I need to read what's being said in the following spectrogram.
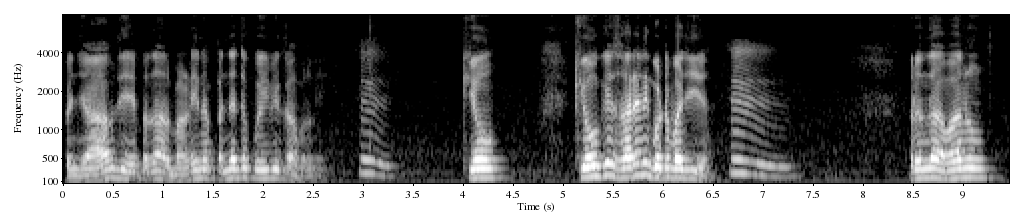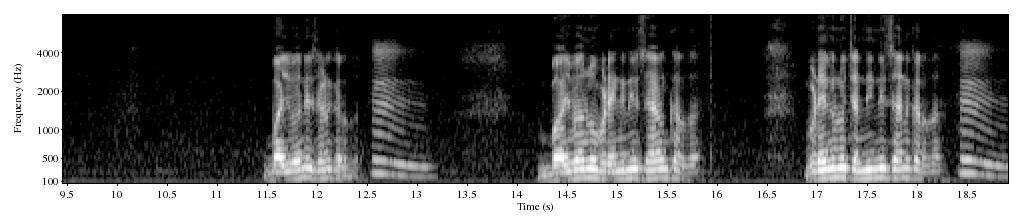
ਪੰਜਾਬ ਦੇ ਪ੍ਰਧਾਨ ਬਣਨੇ ਨਾ ਪੰਜਾਂ ਤੋਂ ਕੋਈ ਵੀ ਕਾਬਲ ਨਹੀਂ। ਹੂੰ। ਕਿਉਂ? ਕਿਉਂਕਿ ਸਾਰਿਆਂ ਦੀ ਗੁੱਟਬਾਜੀ ਆ। ਹੂੰ। ਰੰਧਾਵਾ ਨੂੰ ਬਾਜਵਾ ਨਹੀਂ ਸਹਿਣ ਕਰਦਾ। ਹੂੰ। ਬਾਜਵਾ ਨੂੰ ਵੜਿੰਗ ਨਹੀਂ ਸਹਿਣ ਕਰਦਾ। ਵੜਿੰਗ ਨੂੰ ਚੰਨੀ ਨਹੀਂ ਸਹਿਣ ਕਰਦਾ। ਹੂੰ।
